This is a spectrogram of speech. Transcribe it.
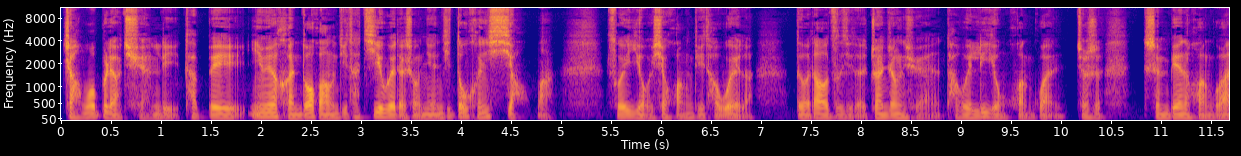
掌握不了权力，他被因为很多皇帝他继位的时候年纪都很小嘛，所以有些皇帝他为了得到自己的专政权，他会利用宦官，就是身边的宦官，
